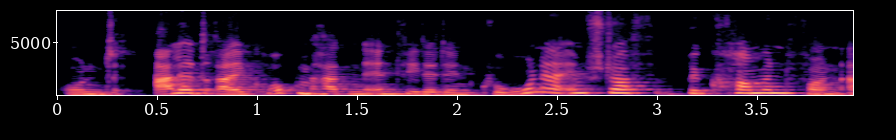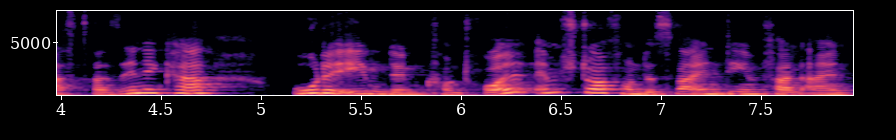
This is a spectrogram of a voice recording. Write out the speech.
Und alle drei Gruppen hatten entweder den Corona-Impfstoff bekommen von AstraZeneca oder eben den Kontrollimpfstoff. Und das war in dem Fall ein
